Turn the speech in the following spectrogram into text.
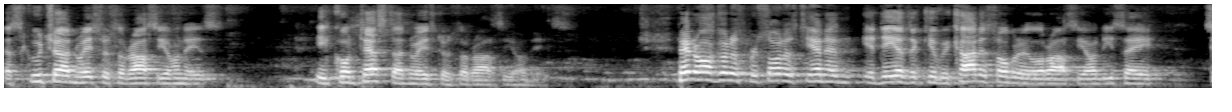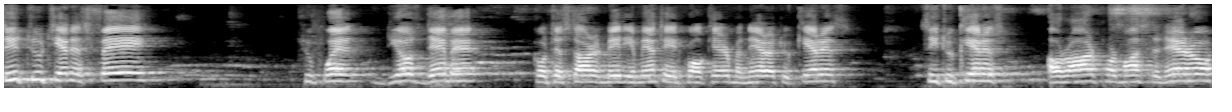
escucha nuestras oraciones y contesta nuestras oraciones. Pero algunas personas tienen ideas equivocadas sobre la oración. Dice, si tú tienes fe, tú puedes, Dios debe contestar inmediatamente en cualquier manera tú quieres. Si tú quieres orar por más dinero,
